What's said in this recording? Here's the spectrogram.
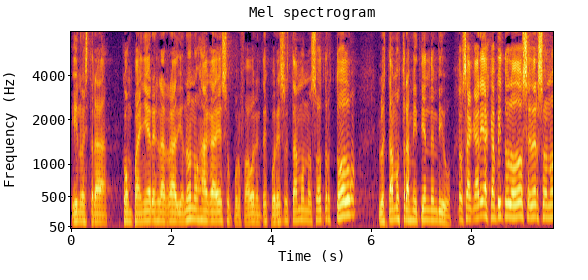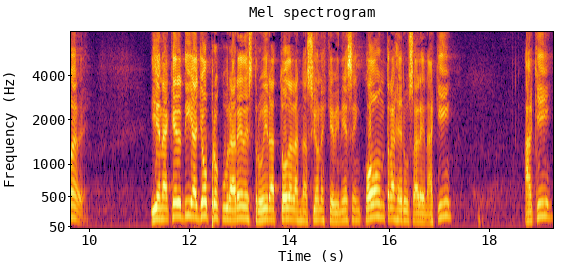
y nuestra compañera es la radio? No nos haga eso, por favor. Entonces, por eso estamos nosotros, todo lo estamos transmitiendo en vivo. Zacarías capítulo 12, verso 9. Y en aquel día yo procuraré destruir a todas las naciones que viniesen contra Jerusalén. Aquí, aquí,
